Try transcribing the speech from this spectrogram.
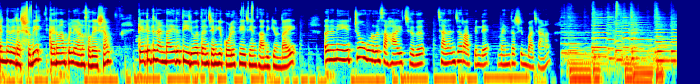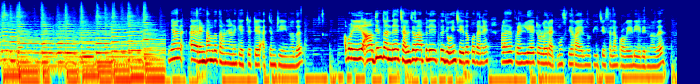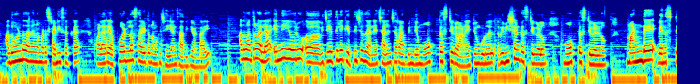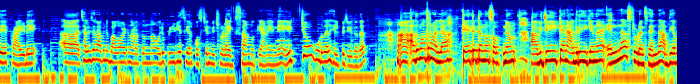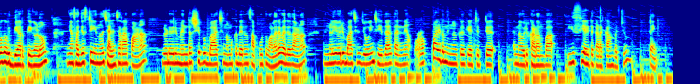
എന്റെ പേര് അശ്വതി. കരുനാപ്പള്ളിയാണ് സ്വദേശം. കേറ്റിട്ട് രണ്ടായിരത്തി ഇരുപത്തഞ്ച് എനിക്ക് ക്വാളിഫൈ ചെയ്യാൻ സാധിക്കുകയുണ്ടായി. അതിനെന്നെ ഏറ്റവും കൂടുതൽ സഹായിച്ചത് ചലഞ്ചർ ആപ്പിന്റെ മെന്റർഷിപ്പ് ബാച്ചാണ് ഞാൻ രണ്ടാമത്തെ തവണയാണ് കേറ്ററ്റ് അറ്റംപ്റ്റ് ചെയ്യുന്നത്. അപ്പോൾ ഈ ആദ്യം തന്നെ ചലഞ്ചർ ആപ്പിലേക്ക് ജോയിൻ ചെയ്തപ്പോൾ തന്നെ വളരെ ഫ്രണ്ട്ലി ആയിട്ടുള്ള ഒരു അറ്റ്മോസ്ഫിയർ ആയിരുന്നു ടീച്ചേഴ്സ് എല്ലാം പ്രൊവൈഡ് ചെയ്തിരുന്നത്. അതുകൊണ്ട് തന്നെ നമ്മുടെ സ്റ്റഡീസൊക്കെ വളരെ എഫേർട്ട്ലെസ് ആയിട്ട് നമുക്ക് ചെയ്യാൻ സാധിക്കുകയുണ്ടായി. അതുമാത്രമല്ല എന്നെ ഈ ഒരു വിജയത്തിലേക്ക് എത്തിച്ചത് തന്നെ ചലഞ്ചർ ആപ്പിന്റെ മോക്ക് ടെസ്റ്റുകളാണ് ഏറ്റവും കൂടുതൽ റിവിഷൻ ടെസ്റ്റുകളും മോക്ക് ടെസ്റ്റുകളിലും മൺഡേ വെനസ്ഡേ ഫ്രൈഡേ ചലഞ്ചർ ആപ്പിന്റെ ഭാഗമായിട്ട് നടത്തുന്ന ഒരു പ്രീവിയസ് ഇയർ ക്വസ്റ്റ്യൻ വെച്ചുള്ള എക്സാം ഒക്കെയാണ് എന്നെ ഏറ്റവും കൂടുതൽ ഹെൽപ്പ് ചെയ്തത്. അതുമാത്രമല്ല കേറ്ററ്റ് എന്ന സ്വപ്നം വിജയിക്കാൻ ആഗ്രഹിക്കുന്ന എല്ലാ സ്റ്റുഡൻസ് എല്ലാ അധ്യാപക വിദ്യാർത്ഥികളും ഞാൻ സജസ്റ്റ് ചെയ്യുന്നത് ചലഞ്ചർ ആപ്പാണ് ഇവരുടെ ഒരു മെന്റർഷിപ്പ് ബാച്ച് നമുക്ക് തരുന്ന സപ്പോർട്ട് വളരെ വലുതാണ്. നിങ്ങൾ ഈ ഒരു ബാച്ചിൽ ജോയിൻ ചെയ്താൽ തന്നെ ഉറപ്പായിട്ടും നിങ്ങൾക്ക് കേറ്ററ്റ് എന്ന ഒരു കടമ്പ ഈസി ആയിട്ട് കടക്കാൻ പറ്റും. താങ്ക്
